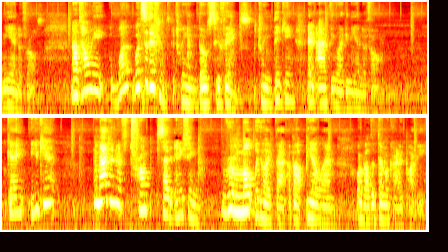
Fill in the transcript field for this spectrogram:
Neanderthals. Now tell me, what what's the difference between those two things? Between thinking and acting like a Neanderthal? Okay? You can't Imagine if Trump said anything remotely like that about BLM or about the Democratic Party.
